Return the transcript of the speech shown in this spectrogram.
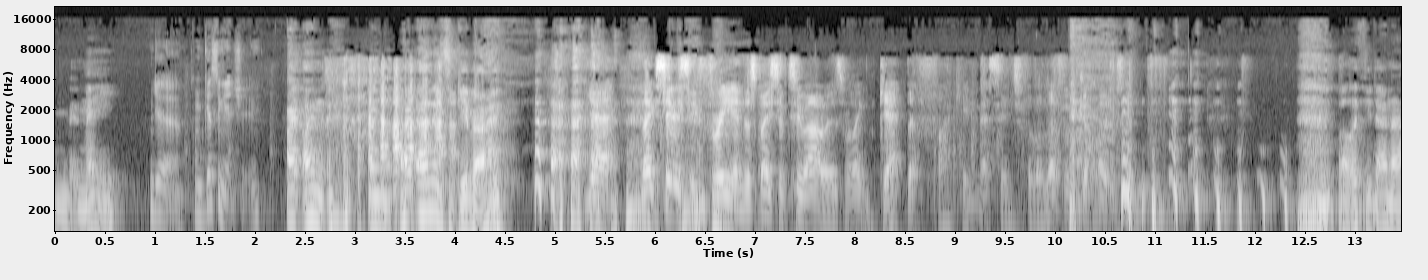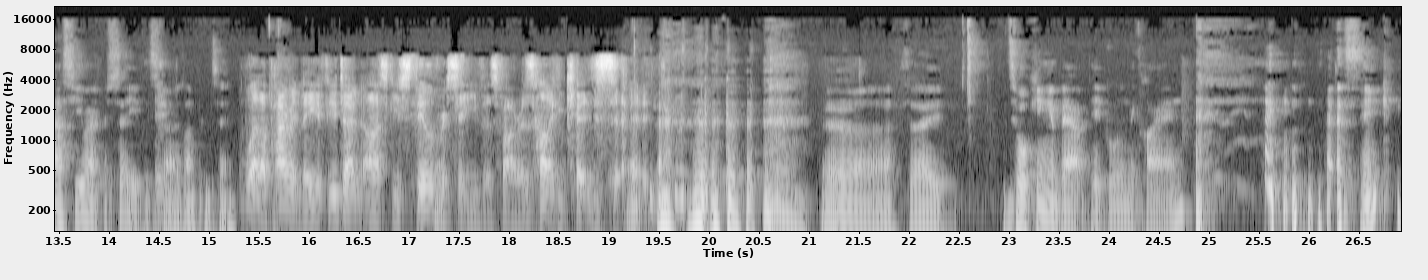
m- me, Yeah, I'm guessing it's you. I, I, I, I only to Gibbo. Yeah, like seriously, three in the space of two hours. We're like, get the fucking message for the love of God. Well, if you don't ask, you won't receive, as far as I'm concerned. well, apparently, if you don't ask, you still receive, as far as I'm concerned. Uh, so, talking about people in the clan, I think.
